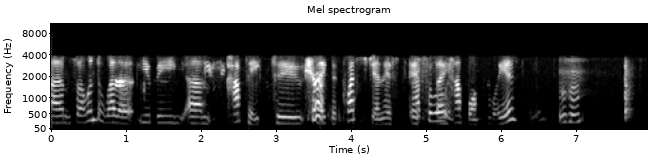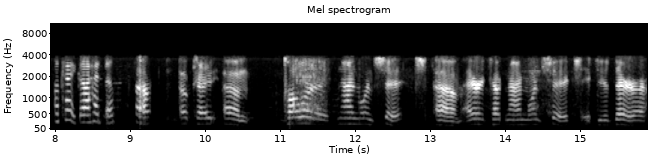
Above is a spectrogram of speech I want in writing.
um, so I wonder whether you'd be um, happy to sure. take a question if if Absolutely. they have one for you. Mhm. Okay, go ahead, Bill. Uh, okay. Um, caller is nine one six um, area code 916, if you're there.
